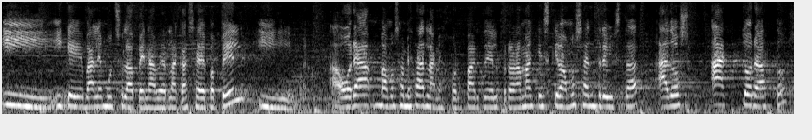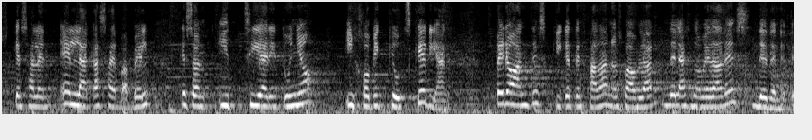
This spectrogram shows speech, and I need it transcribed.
Y, y que vale mucho la pena ver La Casa de Papel. Y bueno, ahora vamos a empezar la mejor parte del programa, que es que vamos a entrevistar a dos actorazos que salen en La Casa de Papel, que son Itziar Ituño y Jovic Keutskerian. Pero antes, Quique Tejada nos va a hablar de las novedades de TNT.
